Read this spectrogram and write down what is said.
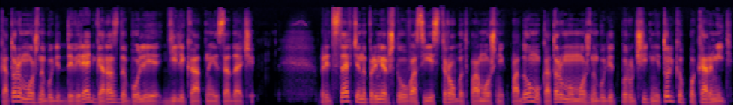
которым можно будет доверять гораздо более деликатные задачи. Представьте, например, что у вас есть робот-помощник по дому, которому можно будет поручить не только покормить,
